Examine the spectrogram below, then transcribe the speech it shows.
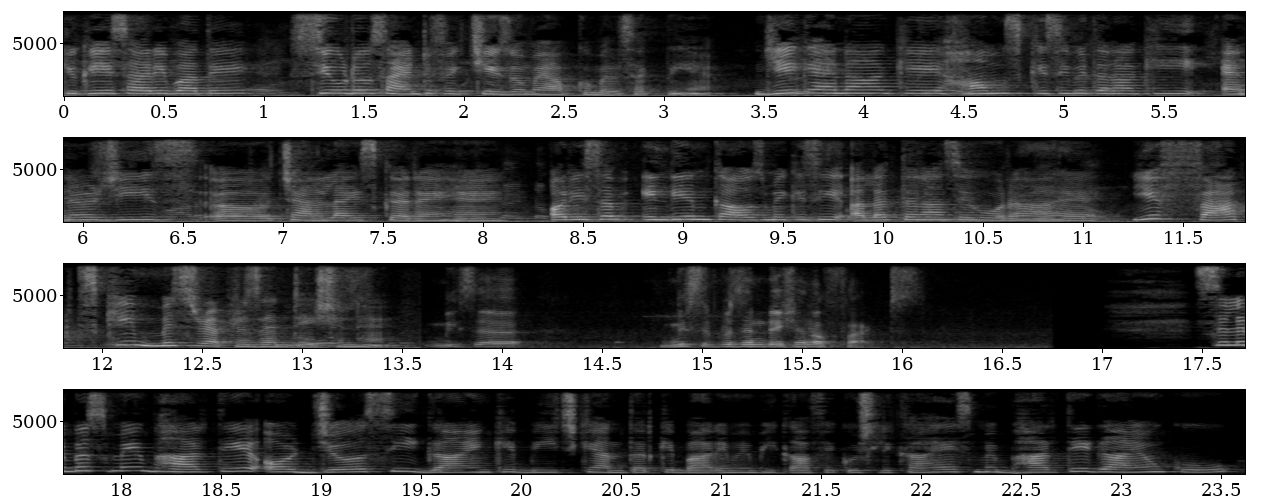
क्योंकि ये सारी बातें सीडो साइंटिफिक चीज़ों में आपको मिल सकती हैं। ये कहना कि हम किसी भी तरह की एनर्जीज चैनलाइज कर रहे हैं और ये सब इंडियन काउज में किसी अलग तरह से हो रहा है, ये फैक्ट्स की मिसरेप्रेजेंटेशन है। मिसरिप्रेजेंटेशन ऑफ़ फैक्ट्स सिलेबस में भारतीय और जर्सी गाय के बीच के अंतर के बारे में भी काफ़ी कुछ लिखा है। इसमें भारतीय गायों को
